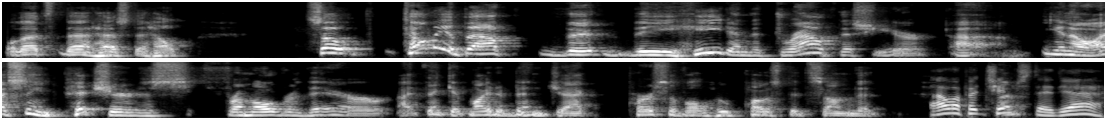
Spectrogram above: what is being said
Well, that's that has to help. So tell me about the the heat and the drought this year. Uh, you know, I've seen pictures from over there. I think it might have been Jack Percival who posted some that. Oh, up at Chimpstead, uh, yeah.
